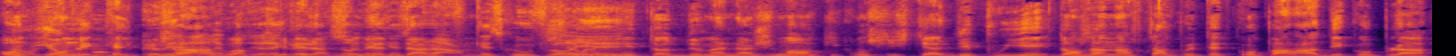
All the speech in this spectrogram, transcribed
On, on, est quelques-uns à avoir tiré la sonnette d'alarme qu'est-ce que vous sur les méthodes de management qui consistaient à dépouiller. Dans un instant, peut-être qu'on parlera d'Ecopla.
